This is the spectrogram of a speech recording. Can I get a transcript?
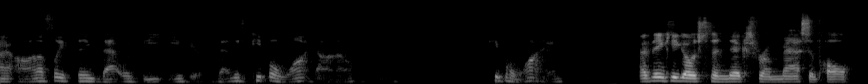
I honestly think that would be easier because at least people want Dono. People want him. I think he goes to the Knicks for a massive haul.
